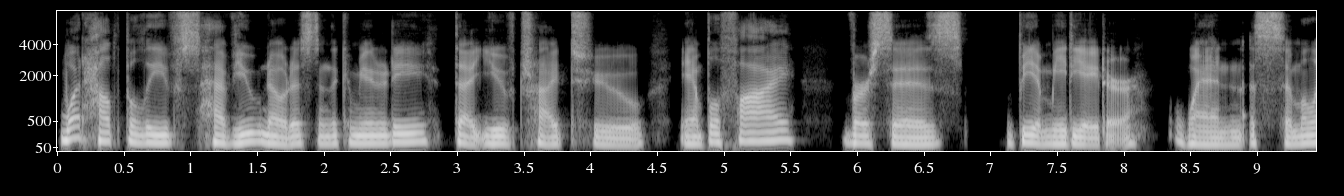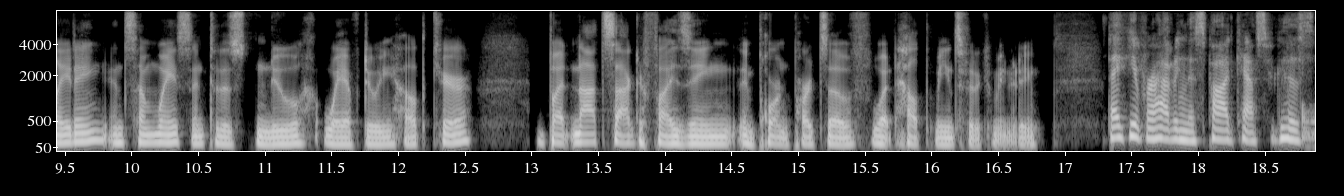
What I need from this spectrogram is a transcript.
what health beliefs have you noticed in the community that you've tried to amplify versus be a mediator when assimilating in some ways into this new way of doing healthcare? But not sacrificing important parts of what health means for the community. Thank you for having this podcast because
